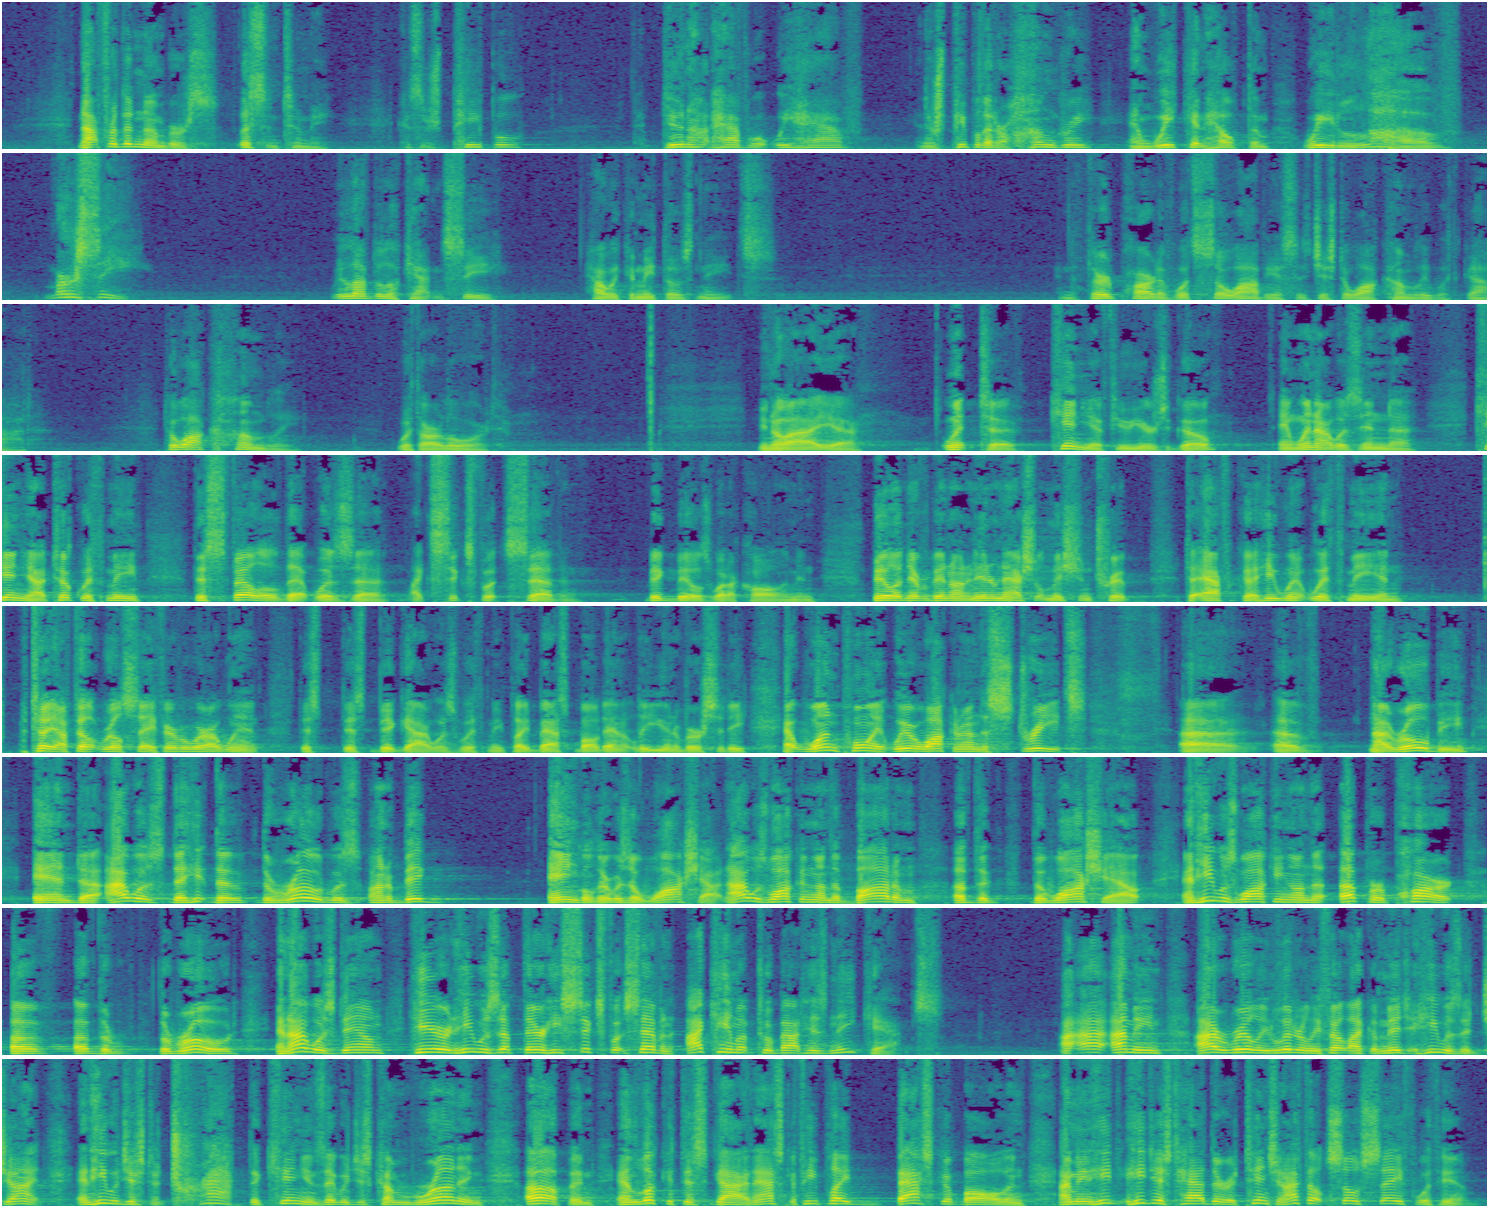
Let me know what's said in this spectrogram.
Not for the numbers. Listen to me. Because there's people that do not have what we have, and there's people that are hungry, and we can help them. We love mercy. We love to look at and see how we can meet those needs. And the third part of what's so obvious is just to walk humbly with God to walk humbly with our Lord. You know, I uh, went to Kenya a few years ago, and when I was in uh, Kenya, I took with me this fellow that was uh, like six foot seven. Big Bill is what I call him. And Bill had never been on an international mission trip to Africa. He went with me, and I tell you, I felt real safe. Everywhere I went, this, this big guy was with me. Played basketball down at Lee University. At one point, we were walking around the streets uh, of Nairobi, and uh, I was, the, the, the road was on a big angle. There was a washout. And I was walking on the bottom of the, the washout, and he was walking on the upper part of, of the, the road. And I was down here, and he was up there. He's six foot seven. I came up to about his kneecaps. I, I, I mean, I really literally felt like a midget. He was a giant, and he would just attract the Kenyans. They would just come running up and, and look at this guy and ask if he played basketball. And I mean, he, he just had their attention. I felt so safe with him.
